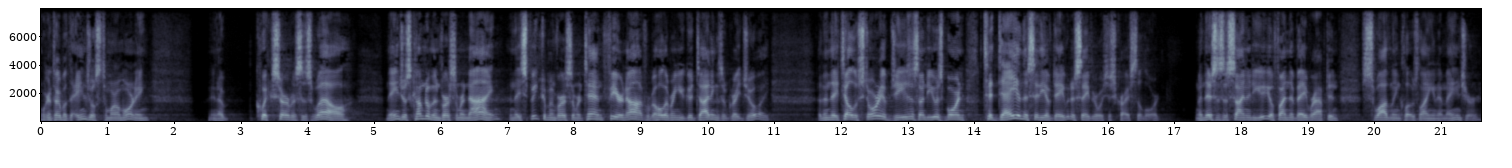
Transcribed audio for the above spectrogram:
We're going to talk about the angels tomorrow morning in a quick service as well. The angels come to him in verse number 9, and they speak to him in verse number 10 Fear not, for behold, I bring you good tidings of great joy. And then they tell the story of Jesus. Unto you is born today in the city of David a Savior, which is Christ the Lord. And this is a sign unto you. You'll find the babe wrapped in swaddling clothes lying in a manger.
